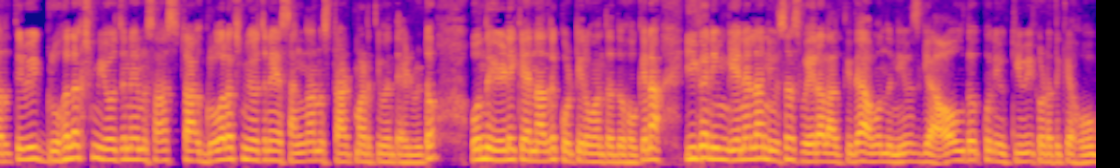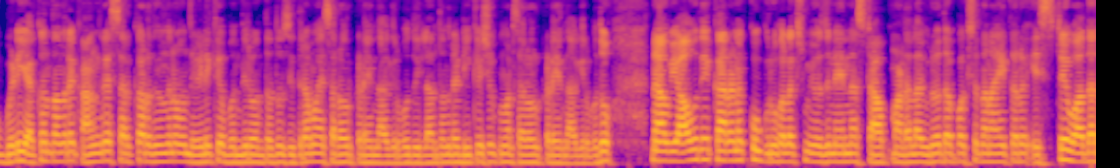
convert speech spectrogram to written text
ತರ್ತೀವಿ. ಗೃಹಲಕ್ಷ್ಮಿ ಯೋಜನೆಯನ್ನು ಸಹ ಸ್ಟಾ, ಗೃಹಲಕ್ಷ್ಮಿ ಯೋಜನೆಯ ಸಂಘನು ಸ್ಟಾರ್ಟ್ ಮಾಡ್ತೀವಿ ಅಂತ ಹೇಳ್ಬಿಟ್ಟು ಒಂದು ಹೇಳಿಕೆಯನ್ನಾದ್ರೆ ಕೊಟ್ಟಿರುವಂತದ್ದು ಓಕೆನಾ ಈಗ ನಿಮ್ಗೆ ಏನೆಲ್ಲ ನ್ಯೂಸಸ್ ವೈರಲ್ ಆಗ್ತಿದೆ, ಆ ಒಂದು ನ್ಯೂಸ್ಗೆ ಯಾವುದಕ್ಕೂ ನೀವು ಕಿವಿ ಕೊಡೋದಕ್ಕೆ ಹೋಗ್ಬೇಡಿ. ಯಾಕಂತಂದ್ರೆ ಕಾಂಗ್ರೆಸ್ ಸರ್ಕಾರದಿಂದ ಒಂದು ಹೇಳಿಕೆ ಬಂದಿರುವಂತದ್ದು, ಸಿದ್ದರಾಮಯ್ಯ ಸರ್ ಅವ್ರ ಕಡೆಯಿಂದ ಆಗಿರ್ಬೋದು, ಇಲ್ಲಾಂತಂದ್ರೆ ಡಿ ಕೆ ಶಿವಕುಮಾರ್ ಸರ್ ಅವ್ರ ಕಡೆಯಿಂದ ಆಗಿರ್ಬೋದು. ನಾವು ಯಾವುದೇ ಕಾರಣಕ್ಕೂ ಗೃಹಲಕ್ಷ್ಮಿ ಯೋಜನೆಯನ್ನ ಸ್ಟಾಪ್ ಮಾಡಲ್ಲ. ವಿರೋಧ ಪಕ್ಷದ ನಾಯಕರು ಎಷ್ಟೇ ವಾದ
